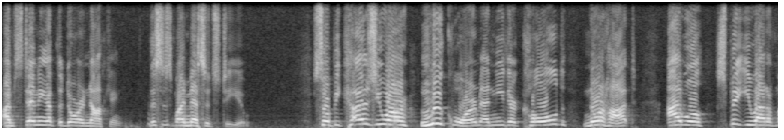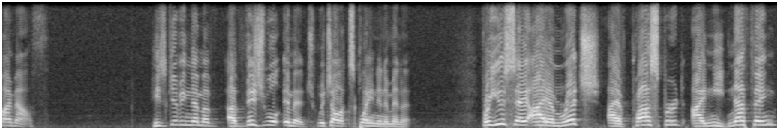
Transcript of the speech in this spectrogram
I'm standing at the door and knocking. This is my message to you. So because you are lukewarm and neither cold nor hot, I will spit you out of my mouth. He's giving them a, a visual image, which I'll explain in a minute. For you say, I am rich, I have prospered, I need nothing,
